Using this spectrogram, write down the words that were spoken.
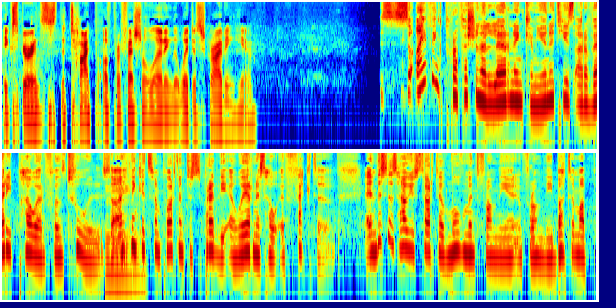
experience the type of professional learning that we're describing here? So I think professional learning communities are a very powerful tool. So mm. I think mm. it's important to spread the awareness how effective, and this is how you start a movement from the from the bottom up.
